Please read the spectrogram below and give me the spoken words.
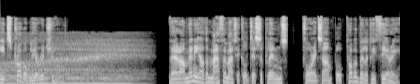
It's probably a ritual. There are many other mathematical disciplines, for example probability theory.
